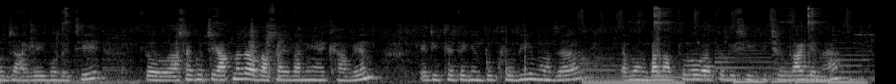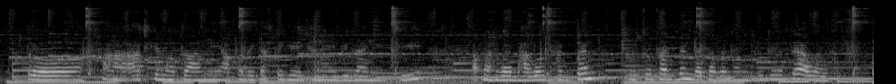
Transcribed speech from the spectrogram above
রোজা আগেই বলেছি। তো আশা করছি আপনারা বাসায় বানিয়ে খাবেন। এটি খেতে কিন্তু খুবই মজা এবং বানাতেও এত বেশি কিছু লাগে না। তো আজকের মতো আমি আপনাদের কাছ থেকে এখানে বিদায় নিচ্ছি। আপনারা সবাই ভালো থাকবেন, সুস্থ থাকবেন, দেখা যাবেন ভিডিওতে। আল্লাহ হাফিজ।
